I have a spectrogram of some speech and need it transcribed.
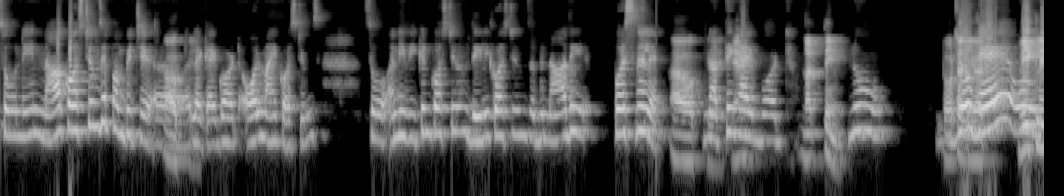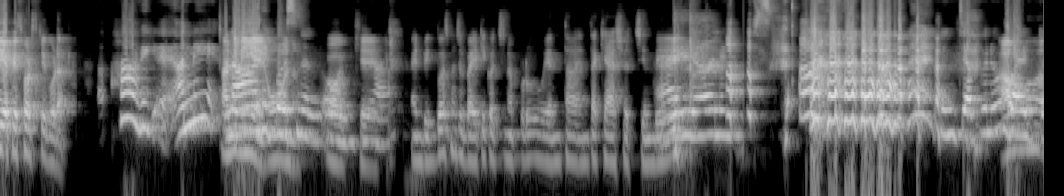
సో నేను నా కాస్ట్యూమ్సే పంపించే. Like I got all my costumes so అన్ని వీకెండ్ కాస్ట్యూమ్స్ డైలీ కాస్ట్యూమ్స్ అది నాది personal nothing I bought nothing నువ్వు వీక్లీ ఎపిసోడ్స్కి కూడా. అన్ని నాది personal okay. And Bigg Boss నుంచి బయటికి వచ్చినప్పుడు ఎంత ఎంత క్యాష్ వచ్చింది? నేను చెప్పను but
